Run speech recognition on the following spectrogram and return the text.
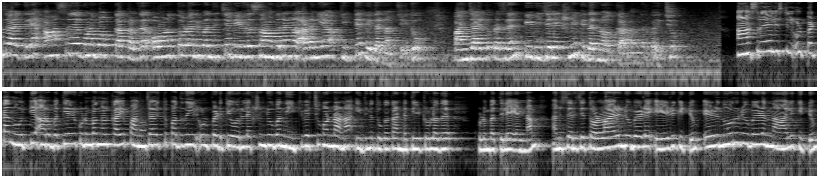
ഗ്രാമപഞ്ചായത്തിലെ ആശ്രയ ഗുണഭോക്താക്കൾക്ക് ഓണത്തോടനുബന്ധിച്ച് വിവിധ സാധനങ്ങൾ അടങ്ങിയ കിറ്റ് വിതരണം ചെയ്തു. പഞ്ചായത്ത് പ്രസിഡന്റ് പി. വിജയലക്ഷ്മി വിതരണോദ്ഘാടനം നിർവഹിച്ചു. ആശ്രയ ലിസ്റ്റിൽ ഉൾപ്പെട്ട നൂറ്റി അറുപത്തിയേഴ് കുടുംബങ്ങൾക്കായി പഞ്ചായത്ത് പദ്ധതിയിൽ ഉൾപ്പെടുത്തി ഒരു ലക്ഷം രൂപ നീക്കിവെച്ചുകൊണ്ടാണ് ഇതിന് തുക കണ്ടെത്തിയിട്ടുള്ളത്. കുടുംബത്തിലെ എണ്ണം അനുസരിച്ച് തൊള്ളായിരം രൂപയുടെ ഏഴ് കിറ്റും എഴുന്നൂറ് രൂപയുടെ നാല് കിറ്റും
